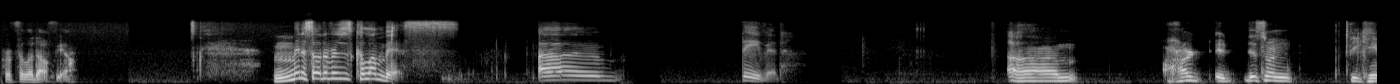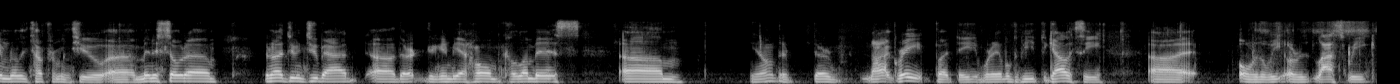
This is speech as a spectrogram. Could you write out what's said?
for Philadelphia. Minnesota versus Columbus. Uh, David. Um, hard. It, this one became really tough for me too. Uh, Minnesota, they're not doing too bad. Uh, they're they're going to be at home. Columbus, um, you know, they're they're not great, but they were able to beat the Galaxy uh, over the week or last week.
